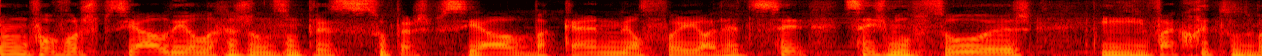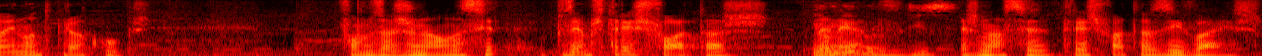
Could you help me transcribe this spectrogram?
um favor especial e ele arranjou-nos um preço super especial, bacana. Ele foi, olha, de 6 mil pessoas e vai correr tudo bem, não te preocupes. Fomos ao Jornal Nacional, pusemos três fotos na net. As nossas três fotos iguais.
